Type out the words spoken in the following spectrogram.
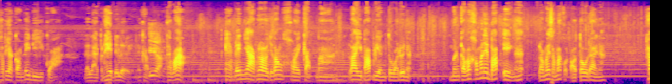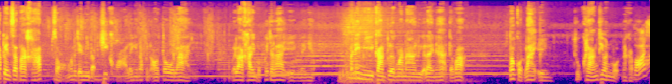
ทรัพยากรได้ดีกว่าหลาย ๆ ประเทศได้เลยนะครับ Yeah. แต่ว่าแอบเล่นยากเพราะเราจะต้องคอยกลับมาไล่บัฟเรียงตัวด้วยเนี่ยเหมือนกับว่าเขาไม่ได้บัฟเองนะฮะเราไม่สามารถกดออโต้ได้นะถ้าเป็นสตาร์คราฟสองมันจะมีแบบขี้ขวาอะไรเงี้ยเนาะเป็นออโต้ไล่เวลาใครบอกก็จะไล่เองอะไรเงี้ยไม่ได้มีการเปลืองมานาหรืออะไรนะฮะแต่ว่าต้องกดไล่เองทุกครั้งที่มันหมดนะครับ Was?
